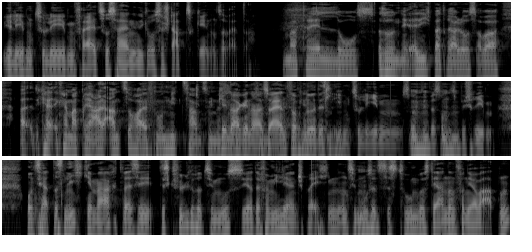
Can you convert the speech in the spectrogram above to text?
ihr Leben zu leben, frei zu sein, in die große Stadt zu gehen und so weiter. materielllos, also nicht materielllos, aber äh, kein, kein, Material anzuhäufen und mitzahlen zu müssen. Genau, genau. Also einfach okay. nur das Leben zu leben, so hat die mhm, Person es mhm. beschrieben. Und sie hat das nicht gemacht, weil sie das Gefühl gehabt hat, sie muss ja der Familie entsprechen und sie mhm. muss jetzt das tun, was die anderen von ihr erwarten.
